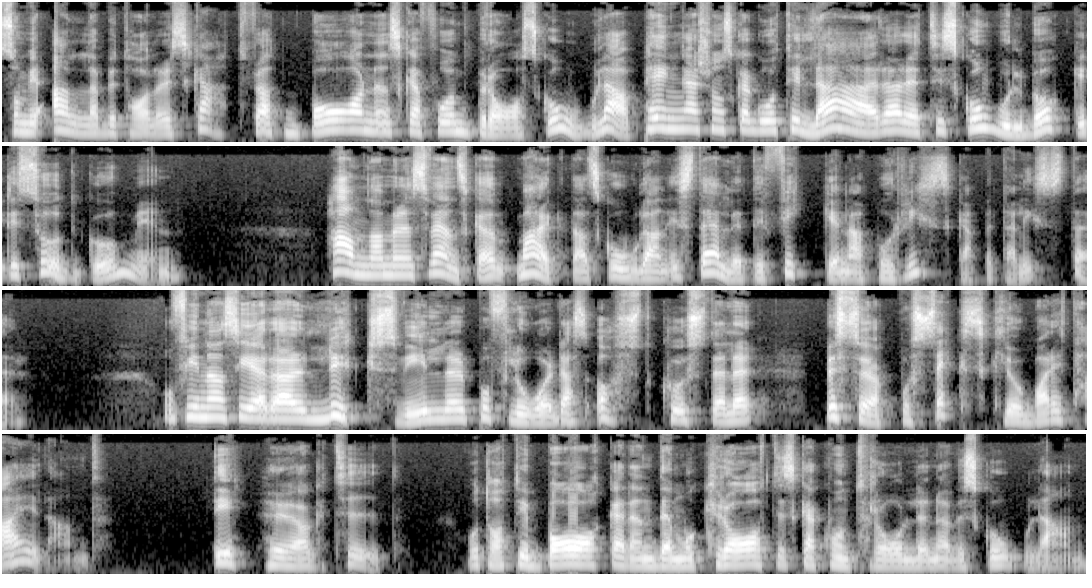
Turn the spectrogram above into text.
som vi alla betalar i skatt för att barnen ska få en bra skola, pengar som ska gå till lärare, till skolböcker, till suddgummin hamnar med den svenska marknadsskolan istället i fickorna på riskkapitalister och finansierar lyxvillor på Floridas östkust eller besök på sexklubbar i Thailand. Det är hög tid att ta tillbaka den demokratiska kontrollen över skolan.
